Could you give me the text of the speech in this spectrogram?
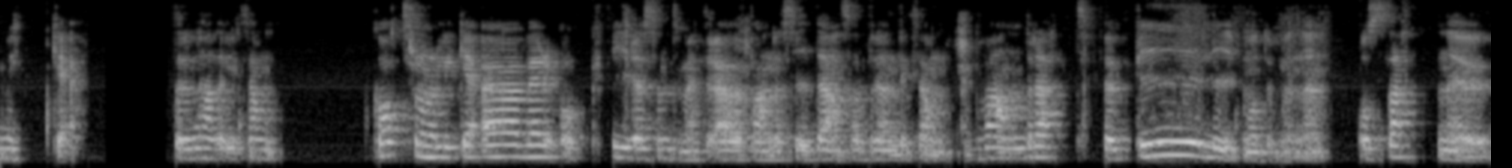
mycket. Så den hade liksom gått från att ligga över och fyra centimeter över på andra sidan så hade den liksom vandrat förbi livmodermunnen och satt nu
